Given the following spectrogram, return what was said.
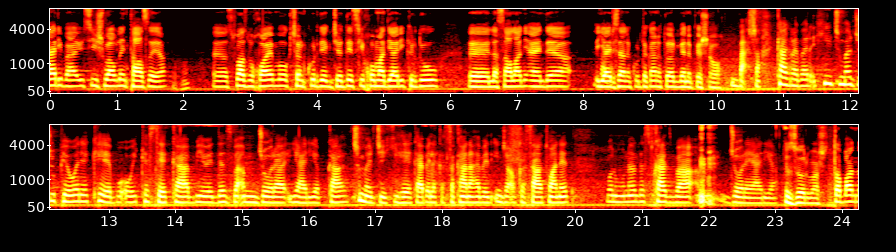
یاری بەهاویسیش با بڵێین تازەیە. سوپاس بۆ خوایەمەوە چەند کوردێک جێدەستی خۆمان دیاری کردووە و لە ساڵانی ئایندەیە، یاریزانە کوردەکان دەتوانن بێنە پێشەوە. باشە کاک ڕێبەر هیچ مەرج و پێوەرێک هەیە بۆ ئەوەی کەسێک کە بیەوێت دەست بە ئەم جۆرە یارییە بکا چ مەرجێکی هەیە کابێ لە کەسەکانا هەبێت ئینجا ئەو کەسە توانێت بۆ نموونە دەست بکات بە ئەم جۆرە یارییە؟ زۆر باش تەبعەن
